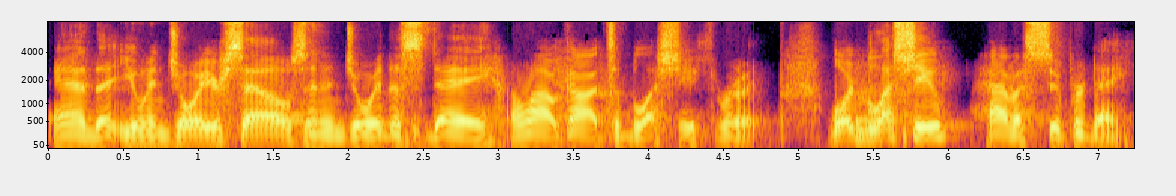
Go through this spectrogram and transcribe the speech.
and that you enjoy yourselves and enjoy this day. Allow God to bless you through it. Lord bless you. Have a super day.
